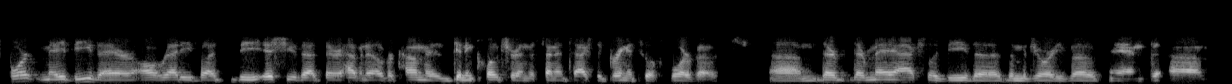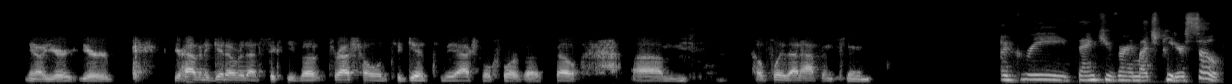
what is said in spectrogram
support may be there already, but the issue that they're having to overcome is getting cloture in the Senate to actually bring it to a floor vote. Um, there, there may actually be the the majority vote, and um, you know, you're you're you're having to get over that 60 vote threshold to get to the actual floor vote. So, um, hopefully, that happens soon. Agree. Thank you very much, Peter. So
